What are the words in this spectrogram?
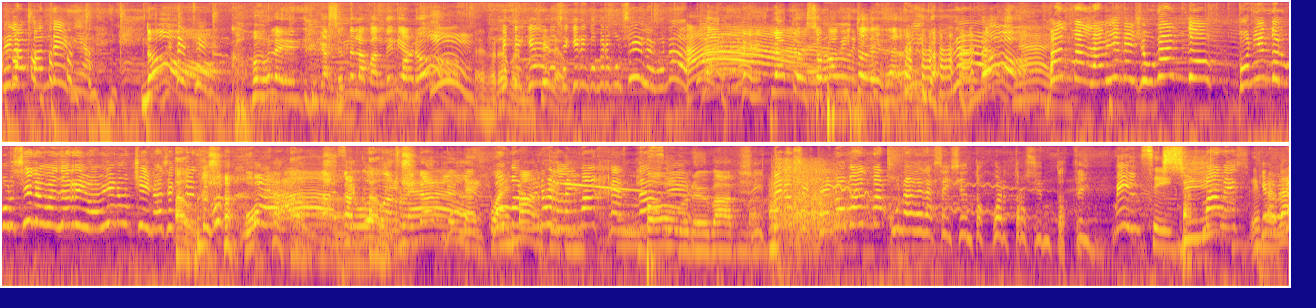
de la pandemia. No, ¿cómo la identificación de la pandemia? ¿Por no. qué? Es verdad, por ¿Viste que ahora no se quieren comer murciélago? Nada. Ah. El plato de sopa visto desde arriba. No. Claro. Batman la viene yugando poniendo el murciélago allá arriba. Viene un chino, hace tanto. Ah, ¿Cómo arruinarle. ¿Cómo arruinar la imagen? no? Pobre Batman. Pero se estrenó Batman, una de las 600, 400 mil Sí. Es que verdad,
